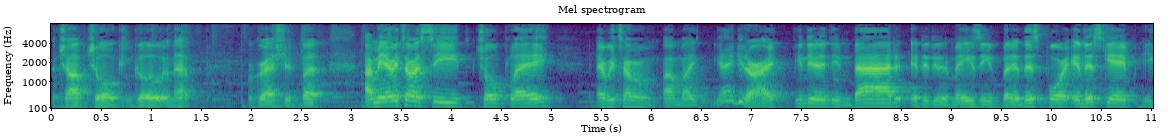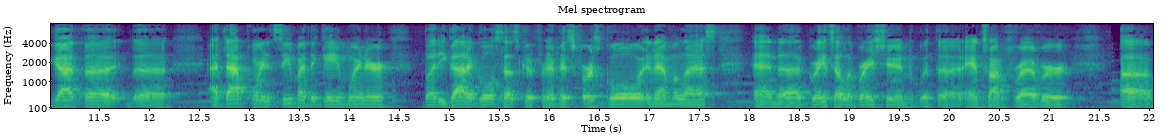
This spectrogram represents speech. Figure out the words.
Machop Chol can go in that progression. But I mean, every time I see Chol play, every time I'm, I'm like, yeah, he did all right. He did anything bad. He did amazing. But at this point, in this game, he got the the. At that point, it seemed like the game winner, but he got a goal, so that's good for him. His first goal in MLS, and uh, great celebration with uh, Anton Forever uh,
